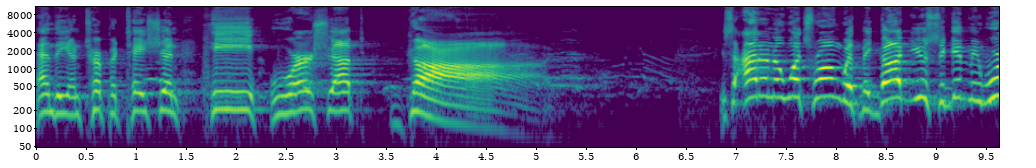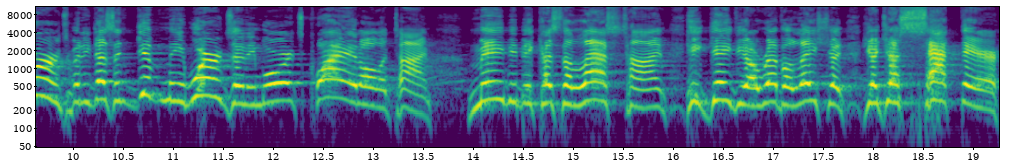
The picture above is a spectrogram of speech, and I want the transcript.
and the interpretation, he worshiped God. You say, I don't know what's wrong with me. God used to give me words, but He doesn't give me words anymore. It's quiet all the time. Maybe because the last time he gave you a revelation, you just sat there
